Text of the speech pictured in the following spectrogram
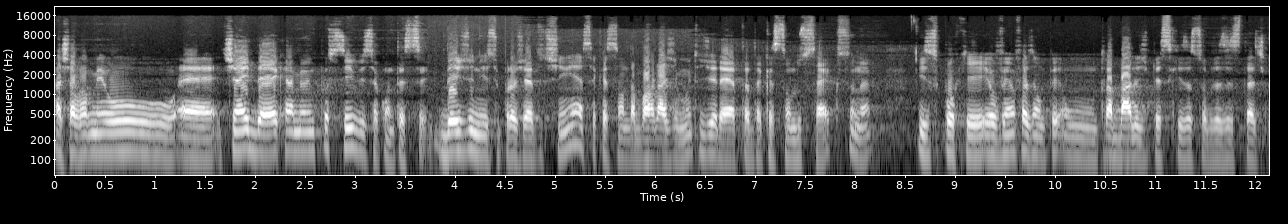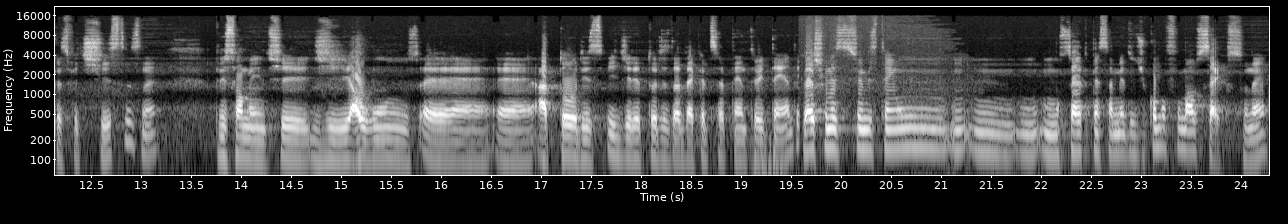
achavam meio, é, tinha a ideia que era meio impossível isso acontecer. Desde o início o projeto tinha essa questão da abordagem muito direta da questão do sexo, né? Isso porque eu venho fazer um, um trabalho de pesquisa sobre as estéticas fetichistas, né? Principalmente de alguns é, é, atores e diretores da década de 70 e 80. Eu acho que nesses filmes tem um, um, um, certo pensamento de como filmar o sexo, né?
